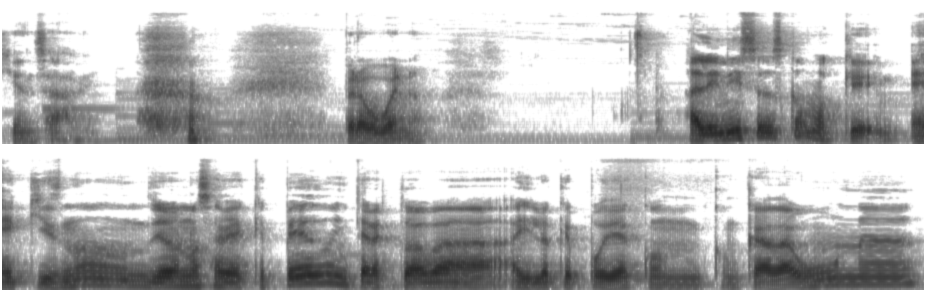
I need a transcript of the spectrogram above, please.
Quién sabe. Pero bueno, al inicio es como que X, ¿no? Yo no sabía qué pedo, interactuaba ahí lo que podía con, cada una.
